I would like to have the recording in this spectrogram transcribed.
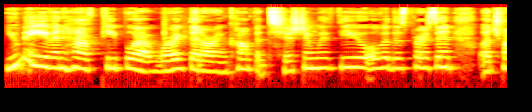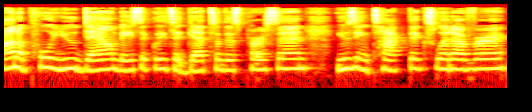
You may even have people at work that are in competition with you over this person or trying to pull you down basically to get to this person using tactics whatever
